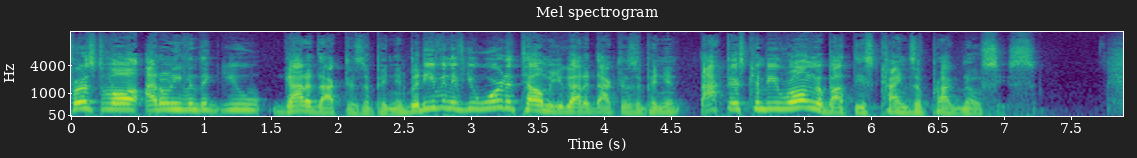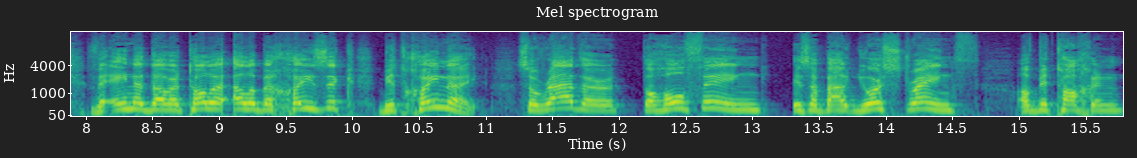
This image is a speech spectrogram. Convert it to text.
first of all, I don't even think you got a doctor's opinion. But even if you were to tell me you got a doctor's opinion, doctors can be wrong about these kinds of prognoses. So rather, the whole thing is about your strength of bitachon.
